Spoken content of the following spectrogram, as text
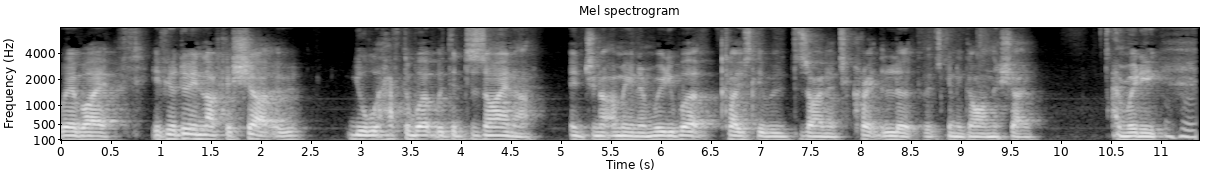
Whereby, if you're doing like a show, you'll have to work with the designer. and Do you know what I mean? And really work closely with the designer to create the look that's going to go on the show, and really, mm-hmm.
